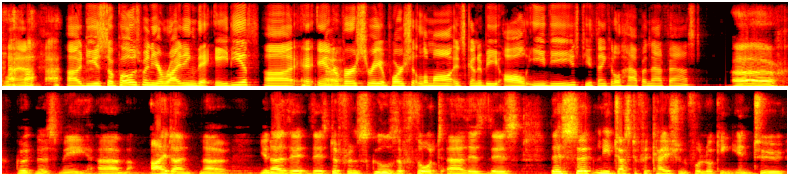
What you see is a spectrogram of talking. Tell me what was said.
Glen. uh, do you suppose when you're writing the 80th uh, anniversary of Porsche Le Mans, it's going to be all EVs? Do you think it'll happen that fast? Uh, goodness me. Um, I don't know. You know, there, there's different schools of thought. Uh, there's, there's, there's certainly justification for looking into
